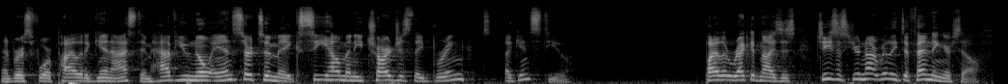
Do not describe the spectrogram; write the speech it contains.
And verse 4 Pilate again asked him, Have you no answer to make? See how many charges they bring against you. Pilate recognizes, Jesus, you're not really defending yourself.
